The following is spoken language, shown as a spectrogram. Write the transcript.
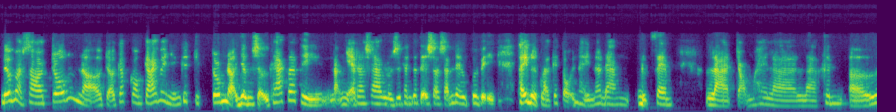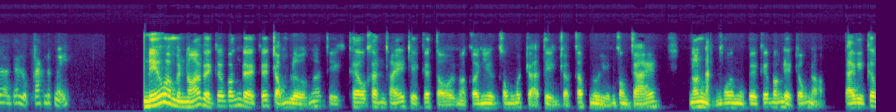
Nếu mà so trốn nợ trợ cấp con cái với những cái trốn nợ dân sự khác đó, thì nặng nhẹ ra sao? Luật sư Khanh có thể so sánh để quý vị thấy được là cái tội này nó đang được xem là trọng hay là là khinh ở cái luật pháp nước Mỹ. Nếu mà mình nói về cái vấn đề cái trọng lượng á, thì theo khanh thấy thì cái tội mà coi như không có trả tiền trợ cấp nuôi dưỡng con cái nó nặng hơn về cái vấn đề trốn nợ tại vì cái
